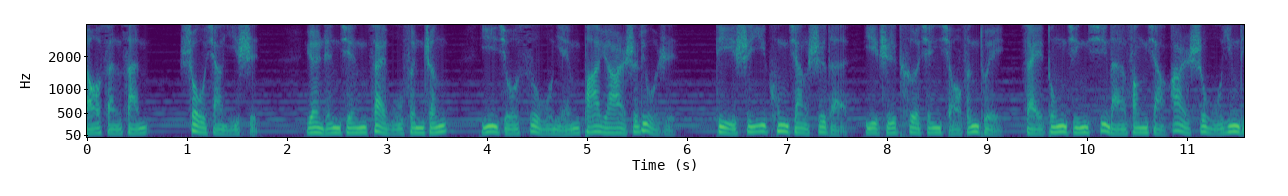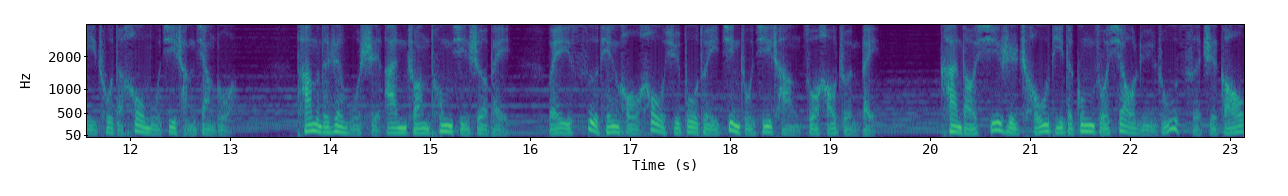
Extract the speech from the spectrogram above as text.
幺三三受降仪式，愿人间再无纷争。一九四五年八月二十六日，第十一空降师的一支特遣小分队在东京西南方向二十五英里处的后木机场降落，他们的任务是安装通信设备，为四天后后续部队进驻机场做好准备。看到昔日仇敌的工作效率如此之高，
